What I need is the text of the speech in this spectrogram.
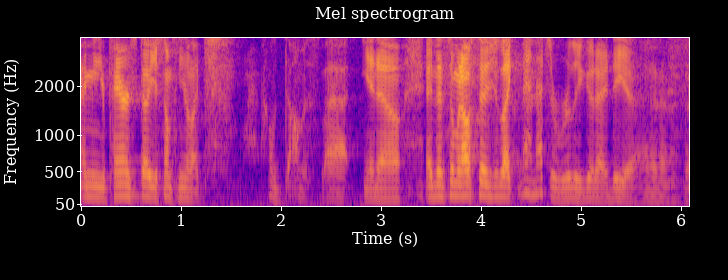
I mean, your parents tell you something, you're like, how dumb is that? You know, and then someone else says, you're like, man, that's a really good idea. I don't know. So.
